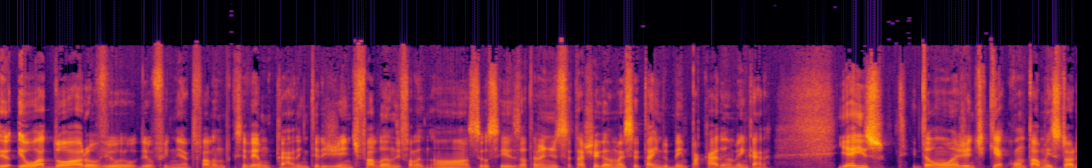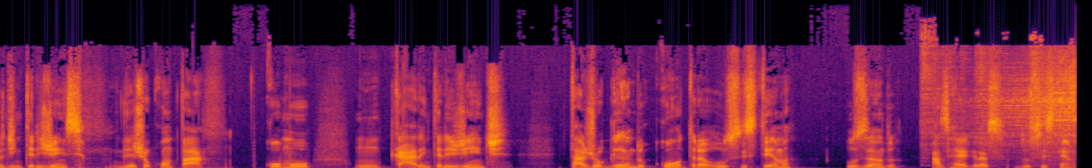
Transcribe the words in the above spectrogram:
eu, eu adoro ouvir o Delfim Neto falando, porque você vê é um cara inteligente falando e falando, nossa, eu sei exatamente onde você está chegando, mas você está indo bem pra caramba, hein, cara. E é isso. Então a gente quer contar uma história de inteligência. Deixa eu contar como um cara inteligente está jogando contra o sistema usando as regras do sistema.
